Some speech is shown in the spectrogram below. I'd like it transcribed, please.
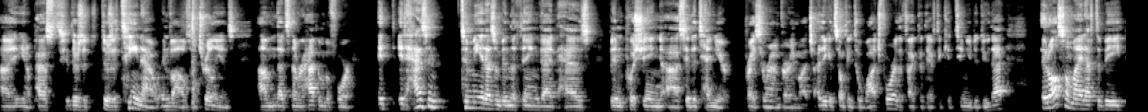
Uh, you know, past there's a there's a T now involved with trillions. Um, that's never happened before. It it hasn't to me. It hasn't been the thing that has been pushing, uh, say, the ten year price around very much. I think it's something to watch for. The fact that they have to continue to do that. It also might have to be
